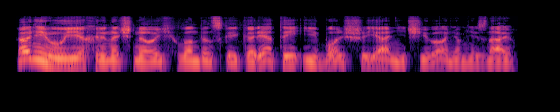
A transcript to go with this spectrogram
Они уехали ночной лондонской каретой, и больше я ничего о нем не знаю.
